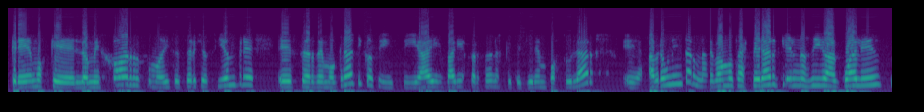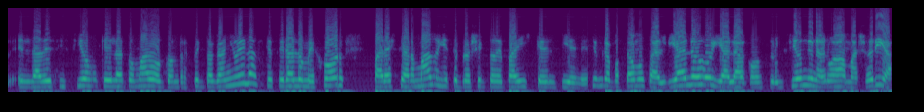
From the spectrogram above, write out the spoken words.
Creemos que lo mejor, como dice Sergio siempre, es ser democráticos y si hay varias personas que se quieren postular, eh, habrá una interna. Vamos a esperar que él nos diga cuál es la decisión que él ha tomado con respecto a Cañuelas, que será lo mejor para este armado y este proyecto de país que él tiene. Siempre apostamos al diálogo y a la construcción de una nueva mayoría.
